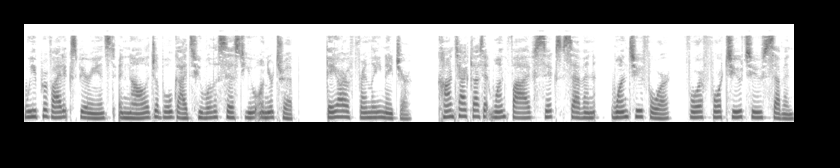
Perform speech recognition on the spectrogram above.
We provide experienced and knowledgeable guides who will assist you on your trip. They are of friendly nature. Contact us at 1567 124 44227.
